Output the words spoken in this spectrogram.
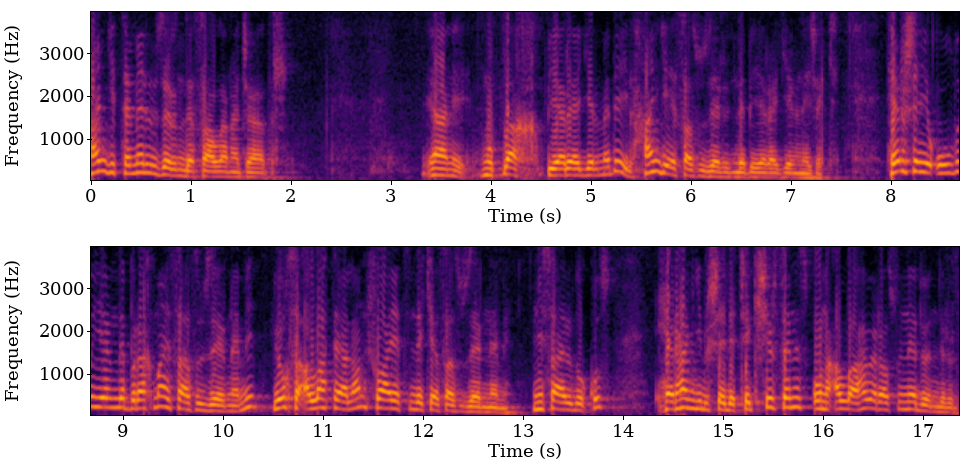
hangi temel üzerinde sağlanacağıdır. Yani mutlak bir araya gelme değil, hangi esas üzerinde bir yere gelinecek? Her şeyi olduğu yerinde bırakma esası üzerine mi? Yoksa Allah Teala'nın şu ayetindeki esas üzerine mi? Nisa 59. Herhangi bir şeyde çekişirseniz onu Allah'a ve Resulüne döndürün.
